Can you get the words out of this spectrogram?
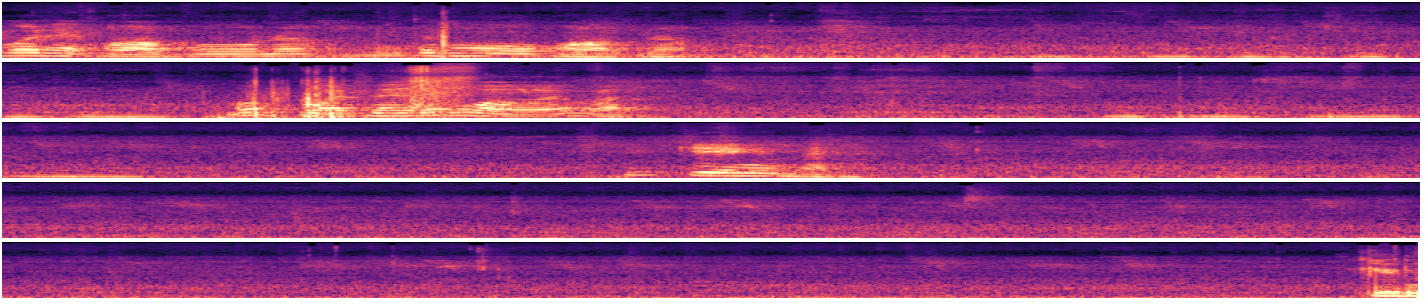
บ่ได้หอบหมูเนาะมีแต่หมูหอบเนาะมันปวดใส่จังหวะเลยป่ะพี่เก่งแหละกิน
